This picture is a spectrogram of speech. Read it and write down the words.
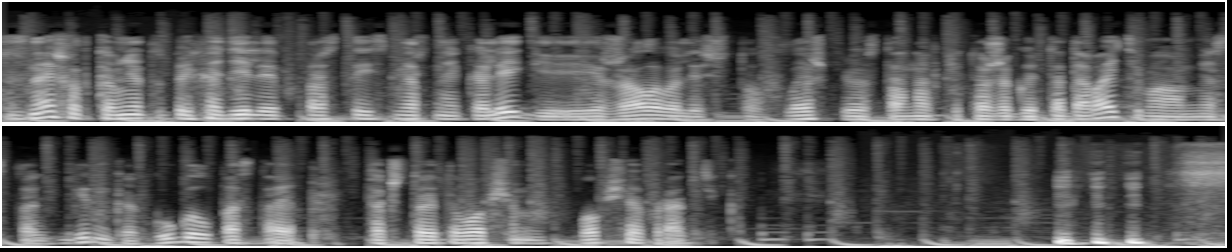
Ты знаешь, вот ко мне тут приходили простые смертные коллеги и жаловались, что флеш при установке тоже говорит, а давайте мы вам вместо Бинга Google поставим. Так что это, в общем, общая практика.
